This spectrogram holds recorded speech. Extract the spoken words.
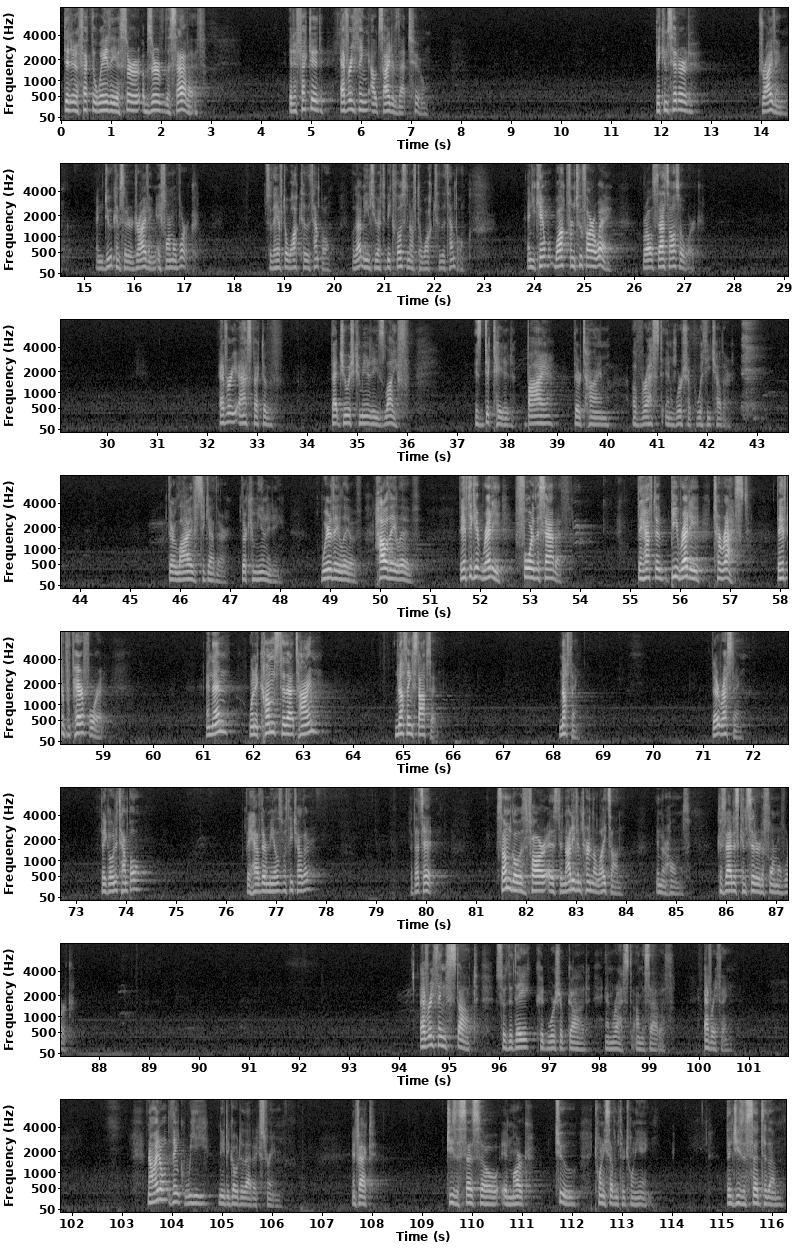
did it affect the way they observed the Sabbath, it affected everything outside of that too. They considered driving, and do consider driving, a form of work. So they have to walk to the temple. Well, that means you have to be close enough to walk to the temple. And you can't walk from too far away, or else that's also work. Every aspect of that Jewish community's life is dictated by their time of rest and worship with each other. Their lives together, their community, where they live, how they live. They have to get ready for the Sabbath. They have to be ready to rest. They have to prepare for it. And then, when it comes to that time, Nothing stops it. Nothing. They're resting. They go to temple. They have their meals with each other. But that's it. Some go as far as to not even turn the lights on in their homes because that is considered a form of work. Everything stopped so that they could worship God and rest on the Sabbath. Everything. Now, I don't think we need to go to that extreme. In fact, Jesus says so in Mark 2 27 through 28. Then Jesus said to them,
